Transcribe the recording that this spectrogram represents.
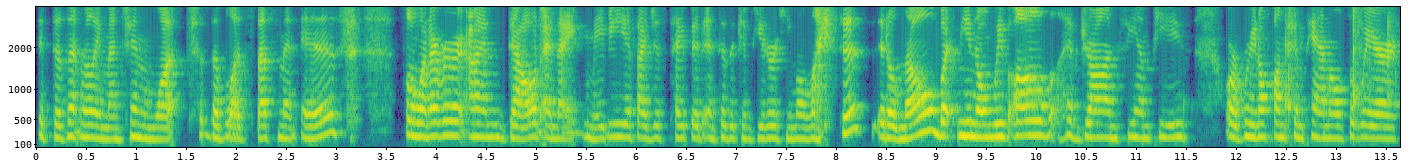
it doesn't really mention what the blood specimen is. So whenever I'm doubt, and I maybe if I just type it into the computer hemolysis, it'll know. But you know, we've all have drawn CMPs or renal function panels where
